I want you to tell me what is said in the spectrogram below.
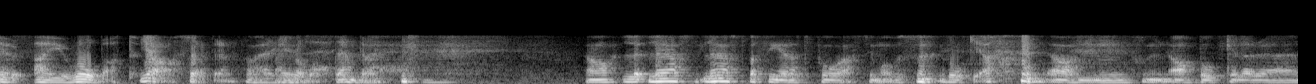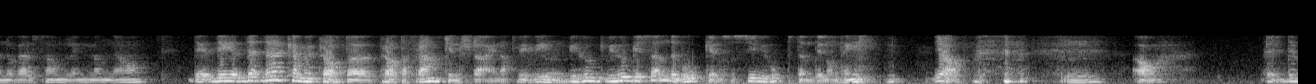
Uh, I, Robot. Ja, så heter den. Åh herregud, iRobot. den. Inte- Ja, lö- löst, löst baserat på Asimovs Bok, ja. ja, mm, ja, bok eller eh, novellsamling. Men ja, det, det, där kan man prata, prata Frankenstein. Att vi, vi, Mm. vi, hugg, vi hugger sönder boken så syr vi ihop den till någonting. Ja. Mm. Ja, det, det,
